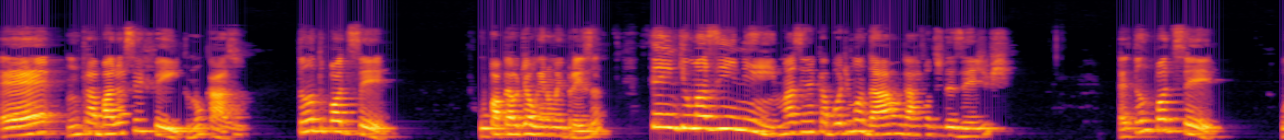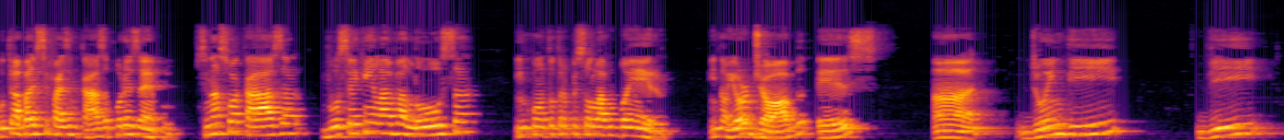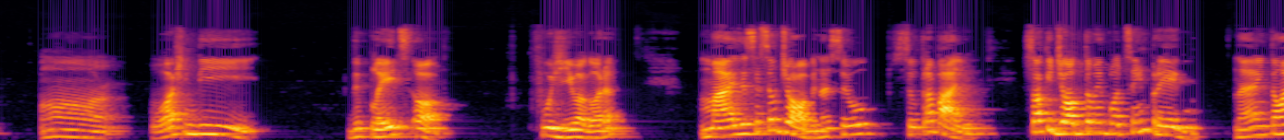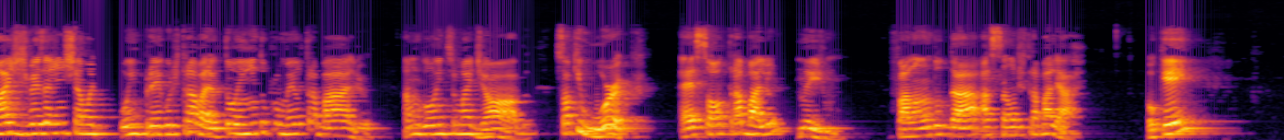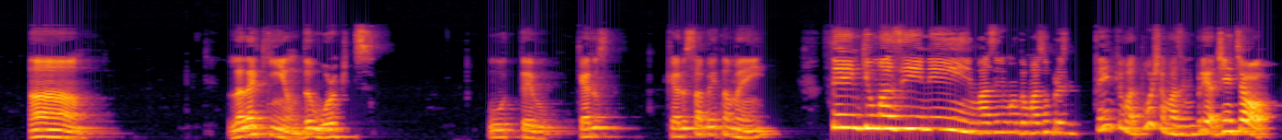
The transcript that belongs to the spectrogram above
é um trabalho a ser feito, no caso. Tanto pode ser o papel de alguém numa empresa, Thank you, Mazine! Mazine acabou de mandar uma garrafa dos desejos. É, tanto pode ser o trabalho que você faz em casa, por exemplo. Se na sua casa você é quem lava a louça enquanto outra pessoa lava o banheiro. Então, your job is uh, doing the the uh, washing the the plates. Ó, fugiu agora. Mas esse é seu job, né? Seu seu trabalho. Só que job também pode ser emprego, né? Então, às vezes a gente chama o emprego de trabalho. Eu estou indo para o meu trabalho. I'm going to my job. Só que work é só trabalho mesmo. Falando da ação de trabalhar. Ok? Uh, Lelequinho, the worked. O teu. Quero, quero saber também. Thank you, Mazini! Mazini mandou mais um presente. Thank you, Poxa, Mazini, obrigado. Gente, ó,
